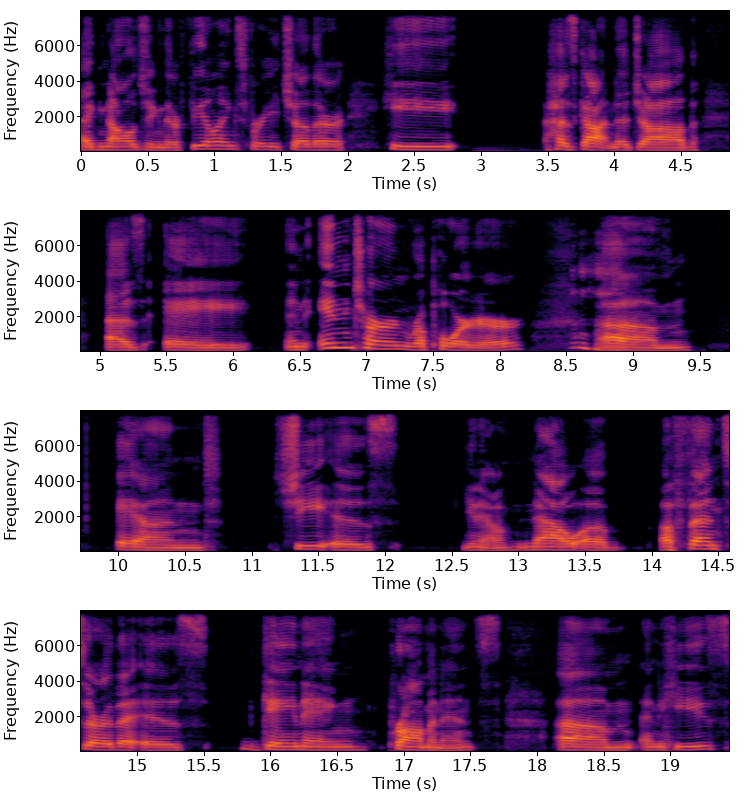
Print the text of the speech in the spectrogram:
acknowledging their feelings for each other he has gotten a job as a an intern reporter mm-hmm. um, and she is you know now a a fencer that is gaining prominence. Um, and he's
